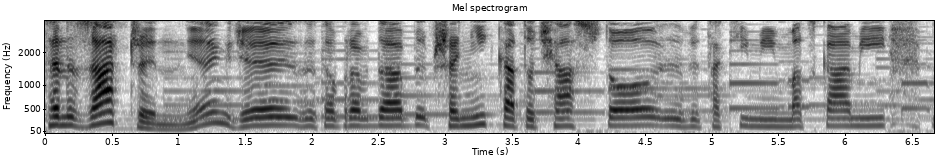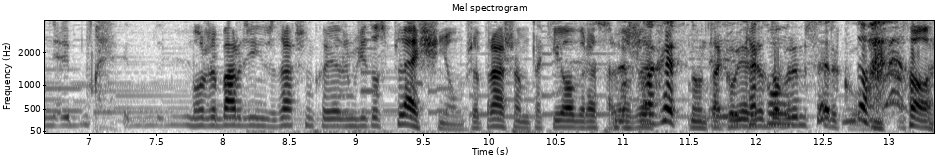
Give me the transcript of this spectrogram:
ten zaczyn, nie? gdzie to prawda przenika to ciasto y, takimi mackami. Może bardziej niż zaczyn kojarzy mi się to z pleśnią. Przepraszam, taki obraz Ale może. szlachetną, taką jak na dobrym serku. No,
